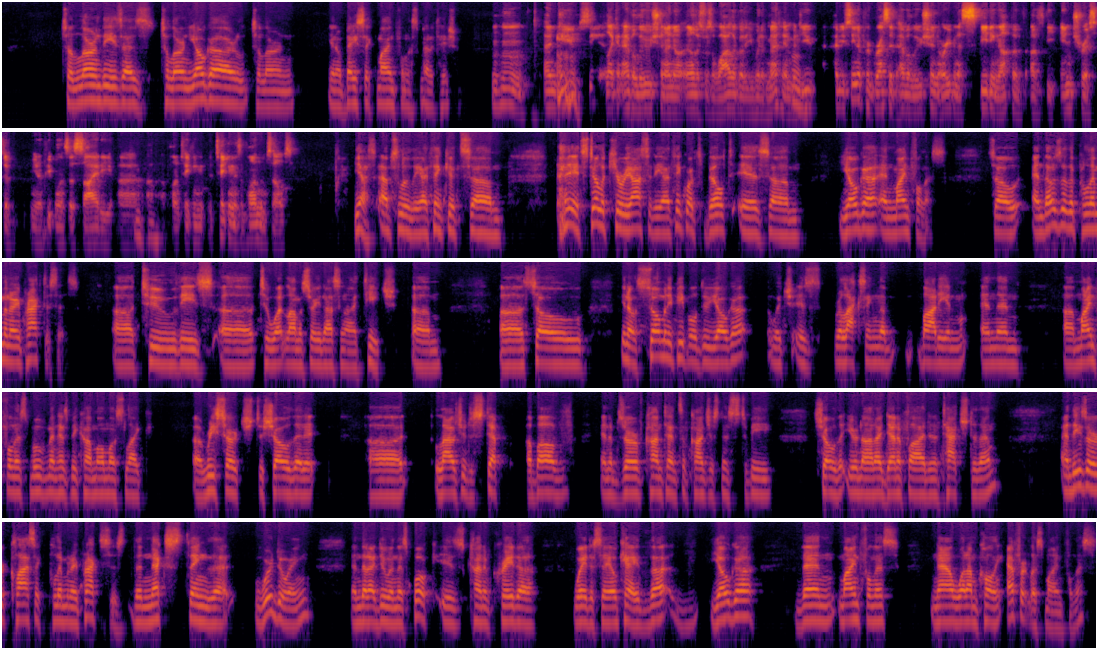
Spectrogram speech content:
to learn these as to learn yoga or to learn, you know, basic mindfulness meditation. Mm-hmm. And do you see it like an evolution? I know, I know this was a while ago that you would have met him, but do hmm. you have you seen a progressive evolution or even a speeding up of, of the interest of you know people in society uh, mm-hmm. upon taking taking this upon themselves? Yes, absolutely. I think it's um, it's still a curiosity. I think what's built is um, yoga and mindfulness. So, and those are the preliminary practices uh, to these uh, to what Lama Surya Das and I teach. Um, uh, so, you know, so many people do yoga, which is relaxing the body, and and then uh, mindfulness movement has become almost like research to show that it uh, allows you to step above and observe contents of consciousness to be show that you're not identified and attached to them. And these are classic preliminary practices. The next thing that we're doing and that I do in this book is kind of create a way to say, okay, the yoga, then mindfulness, now what I'm calling effortless mindfulness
